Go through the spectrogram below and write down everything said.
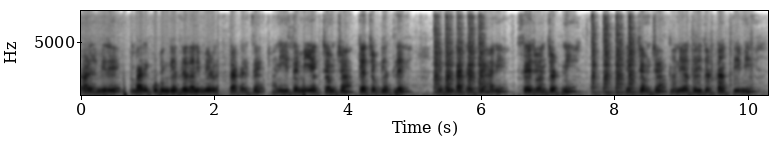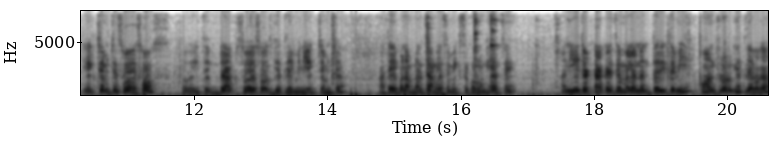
काळे मिरे बारीक कुटून घेतलेत आणि मीठ टाकायचं आहे आणि इथे मी एक चमचा कॅचअप घेतलंय हे पण टाकायचे आणि शेजवान चटणी एक चमचा. आणि आता ह्याच्यात टाकते मी एक चमचा सोया सॉस बघा इथं डार्क सोया सॉस घेतलाय मी एक चमचा. आता हे पण आपल्याला चांगलंसं मिक्स करून घ्यायचं आहे आणि याच्यात टाकायचं आहे मला नंतर इथं मी कॉर्नफ्लोअर घेतलं बघा.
